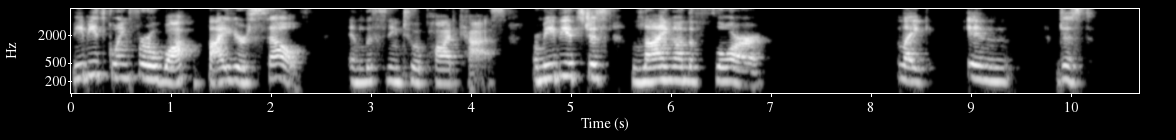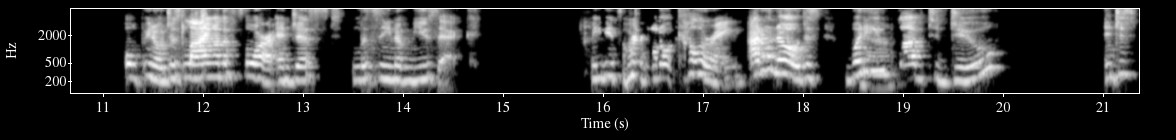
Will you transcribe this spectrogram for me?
Maybe it's going for a walk by yourself and listening to a podcast. Or maybe it's just lying on the floor like in just oh, you know just lying on the floor and just listening to music maybe it's adult coloring i don't know just what yeah. do you love to do and just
